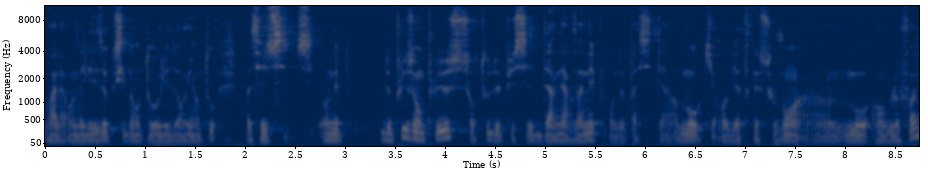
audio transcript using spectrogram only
voilà, on est les occidentaux, les orientaux. on est de plus en plus, surtout depuis ces dernières années, pour ne pas citer un mot qui revient très souvent à un mot anglophone,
